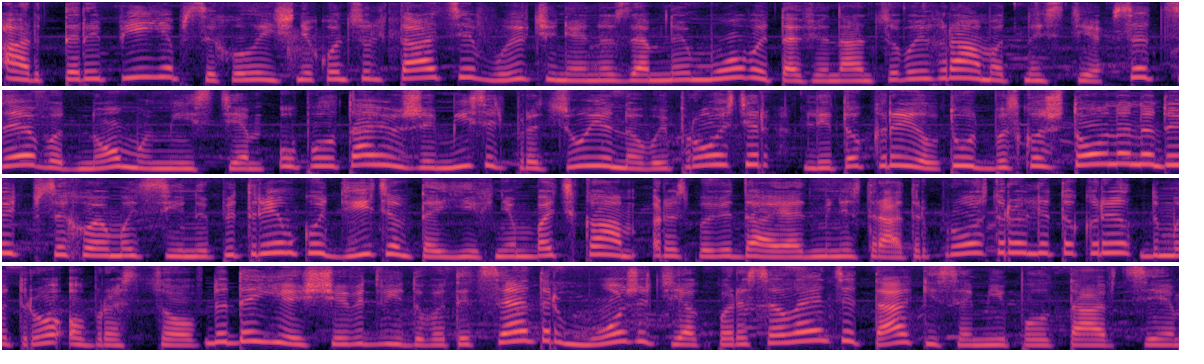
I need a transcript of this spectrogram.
арт-терапія, психологічні консультації, вивчення іноземної мови та фінансової грамотності. Все це в одному місті. У Полтаві вже місяць працює новий простір Літокрил. Тут безкоштовно надають психоемоційну підтримку дітям та їхнім батькам, розповідає адміністратор простору Літокрил Дмитро Образцов. Додає, що відвідувати центр можуть як переселенці, так і самі полтавці.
